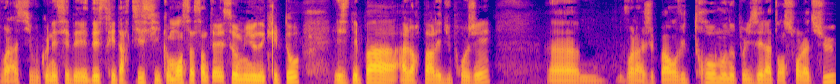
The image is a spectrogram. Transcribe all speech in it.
voilà si vous connaissez des, street artistes qui commencent à s'intéresser au milieu des cryptos n'hésitez pas à, leur parler du projet euh, voilà j'ai pas envie de trop monopoliser l'attention là-dessus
